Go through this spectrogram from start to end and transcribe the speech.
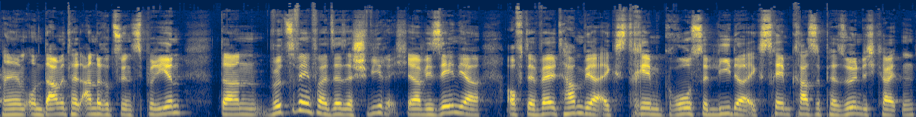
ähm, und damit halt andere zu inspirieren, dann wird es auf jeden Fall sehr, sehr schwierig. Ja, wir sehen ja, auf der Welt haben wir extrem große Leader, extrem krasse Persönlichkeiten,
